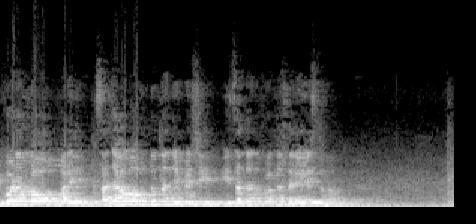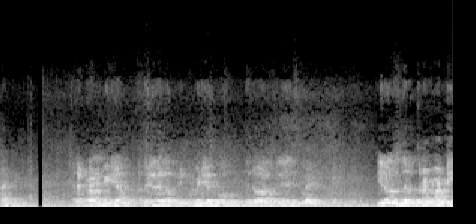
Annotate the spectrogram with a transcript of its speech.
ఇవ్వడంలో మరి సజావుగా ఉంటుందని చెప్పేసి ఈ సందర్భంగా తెలియజేస్తున్నాను ఎలక్ట్రానిక్ మీడియా అదేవిధంగా ప్రింట్ మీడియాకు ధన్యవాదాలు తెలియజేస్తూ ఈరోజు జరుగుతున్నటువంటి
